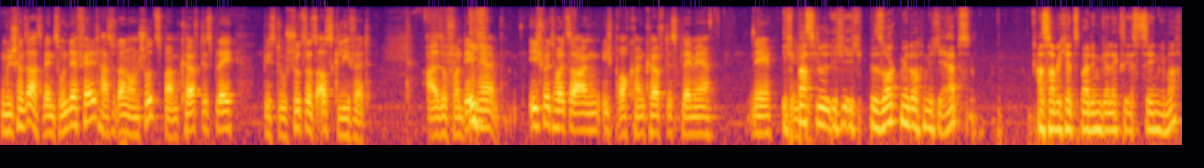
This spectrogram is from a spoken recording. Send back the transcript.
Und wie du schon sagst, wenn es runterfällt, hast du da noch einen Schutz. Beim Curve-Display bist du schutzlos ausgeliefert. Also von dem Ich- her, ich würde heute sagen, ich brauche kein Curve-Display mehr. Nee. Ich bastel, ich, ich besorge mir doch nicht Apps. Das habe ich jetzt bei dem Galaxy S10 gemacht.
